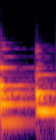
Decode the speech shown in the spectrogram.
you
